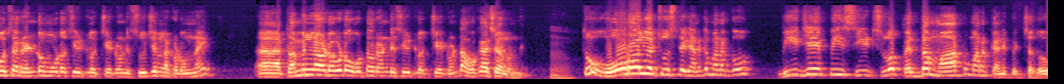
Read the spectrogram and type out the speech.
బహుశా రెండో మూడో సీట్లు వచ్చేటువంటి సూచనలు అక్కడ ఉన్నాయి. తమిళనాడు కూడా ఒకటో రెండు సీట్లు వచ్చేటువంటి అవకాశాలు ఉన్నాయి. ఉమ్, సో ఓవరాల్గా చూస్తే కనుక మనకు బీజేపీ సీట్స్లో పెద్ద మార్పు మనకు కనిపించదు.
